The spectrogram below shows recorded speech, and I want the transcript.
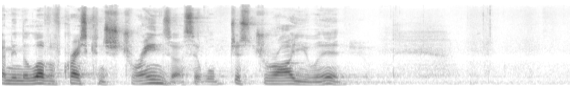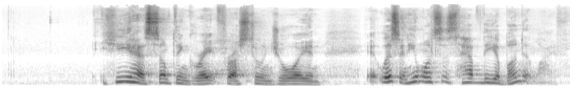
I mean, the love of Christ constrains us, it will just draw you in. He has something great for us to enjoy. And listen, He wants us to have the abundant life.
